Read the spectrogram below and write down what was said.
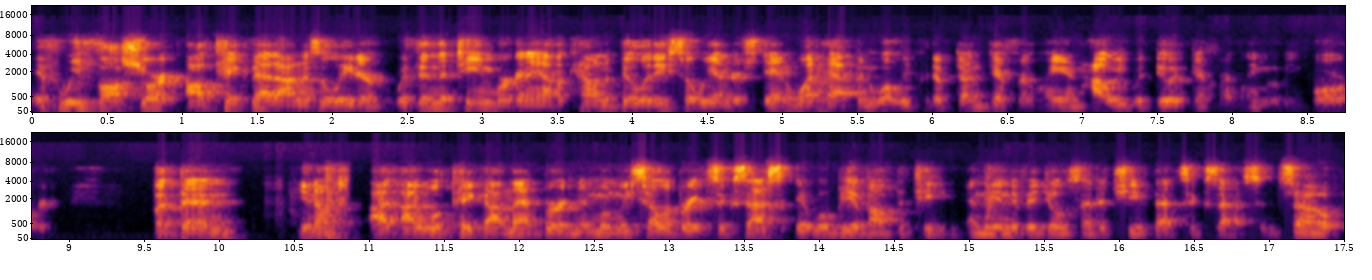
if we fall short, I'll take that on as a leader. Within the team, we're going to have accountability so we understand what happened, what we could have done differently, and how we would do it differently moving forward. But then, you know, I, I will take on that burden. And when we celebrate success, it will be about the team and the individuals that achieve that success. And so,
